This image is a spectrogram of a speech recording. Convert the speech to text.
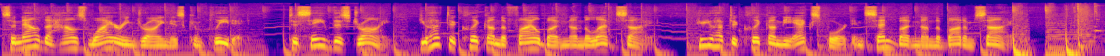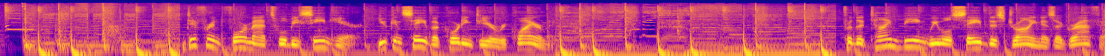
So now the house wiring drawing is completed. To save this drawing, you have to click on the File button on the left side. Here you have to click on the Export and Send button on the bottom side. Different formats will be seen here, you can save according to your requirement. For the time being we will save this drawing as a graphic.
